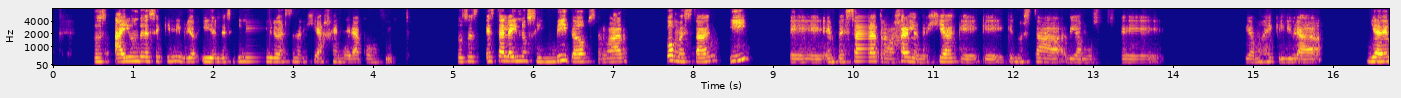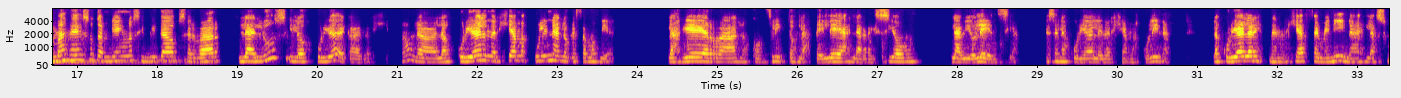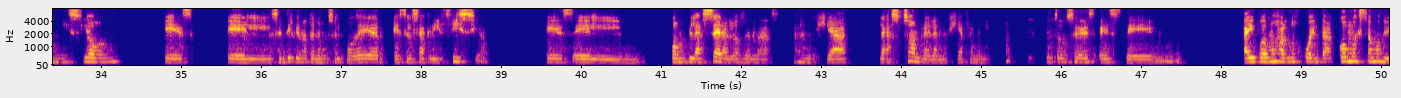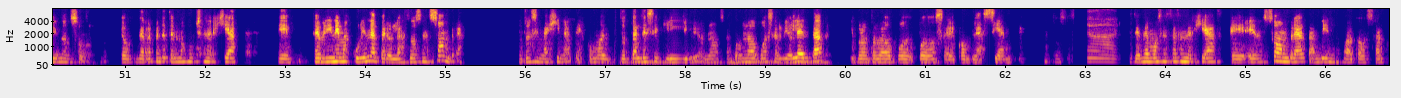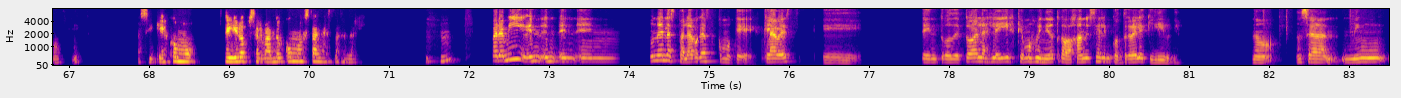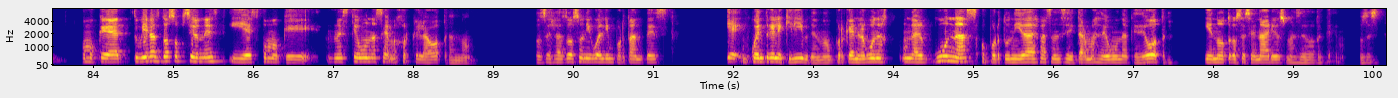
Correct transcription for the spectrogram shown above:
Entonces hay un desequilibrio y el desequilibrio de esta energía genera conflicto. Entonces esta ley nos invita a observar cómo están y eh, empezar a trabajar en la energía que, que, no está, digamos, eh, digamos, equilibrada. Y además de eso también nos invita a observar la luz y la oscuridad de cada energía. ¿No? La, la oscuridad de la energía masculina es lo que estamos viendo. Las guerras, los conflictos, las peleas, la agresión, la violencia. Esa es la oscuridad de la energía masculina. La oscuridad de la, energía femenina es la sumisión, es el sentir que no tenemos el poder, es el sacrificio, es el complacer a los demás, la energía, la sombra de la energía femenina. Entonces, este, ahí podemos darnos cuenta cómo estamos viviendo nosotros. De repente tenemos mucha energía eh, femenina y masculina, pero las dos en sombra. Entonces imagínate, es como el total desequilibrio, ¿no? O sea, por un lado puedo ser violenta y por otro lado puedo, ser complaciente. Entonces, si tenemos estas energías eh, en sombra, también nos va a causar conflicto. Así que es como seguir observando cómo están estas energías. Para mí, en, en, una de las palabras como que claves eh, dentro de todas las leyes que hemos venido trabajando es el encontrar el equilibrio, ¿no? O sea, como que tuvieras dos opciones y es como que no es que una sea mejor que la otra, ¿no? Entonces las dos son igual de importantes. Encuentre el equilibrio, ¿no? Porque en algunas, en algunas oportunidades vas a necesitar más de una que de otra y en otros escenarios más de otra que de otra. Entonces,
